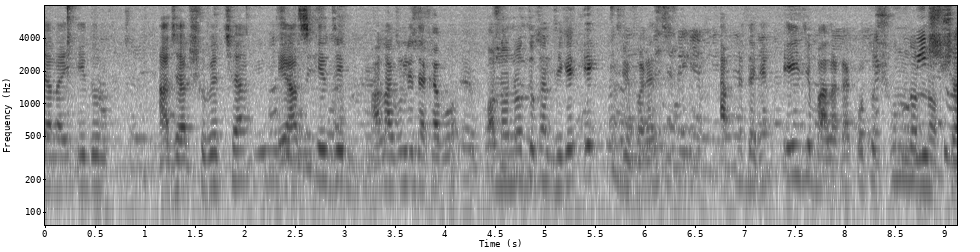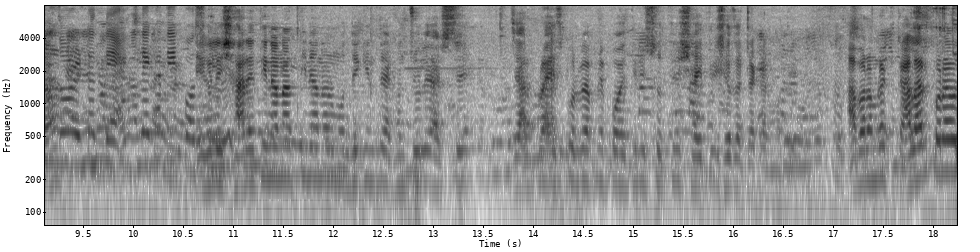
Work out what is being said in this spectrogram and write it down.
জানাই ঈদুল আজহার শুভেচ্ছা। এই আজকে যে বালাগুলি দেখাবো অন্যান্য দোকান থেকে একটু ডিফারেন্স আপনি দেখেন এই যে বালাটা কত সুন্দর নকশা। এগুলি সাড়ে তিন আনা তিন আনার মধ্যে কিন্তু এখন চলে আসছে। যার প্রাইস পড়বে আপনি পঁয়ত্রিশ ছত্রিশ সাঁত্রিশ হাজার টাকার মধ্যে। আবার আমরা কালার করাও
